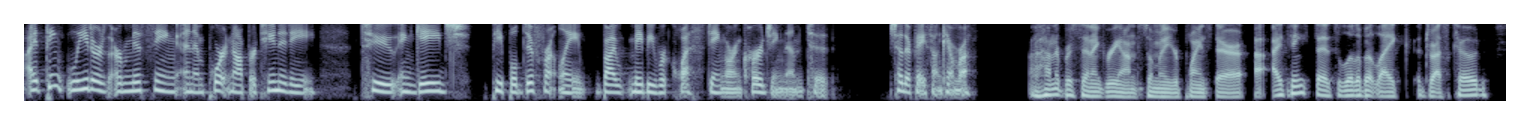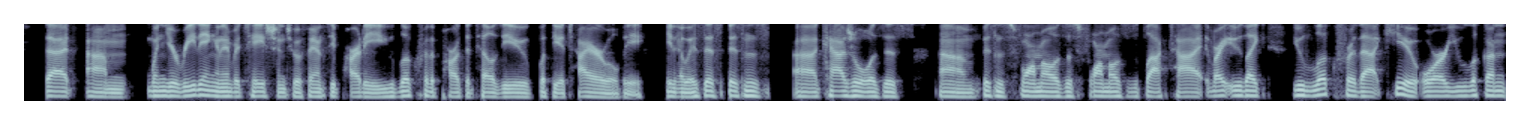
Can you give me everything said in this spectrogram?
I think leaders are missing an important opportunity to engage people differently by maybe requesting or encouraging them to show their face on camera. Hundred percent agree on so many of your points there. I- I think that it's a little bit like a dress code that um, when you're reading an invitation to a fancy party, you look for the part that tells you what the attire will be. You know, is this business uh, casual? Is this um, business formal? Is this formal? Is this black tie? Right? You like you look for that cue or you look on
